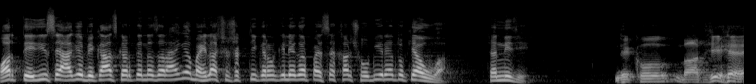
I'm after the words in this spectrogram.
और तेज़ी से आगे विकास करते नज़र आएँगे। महिला सशक्तिकरण के लिए अगर पैसे खर्च हो भी रहे हैं तो क्या हुआ? चन्नी जी। देखो बात यह है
